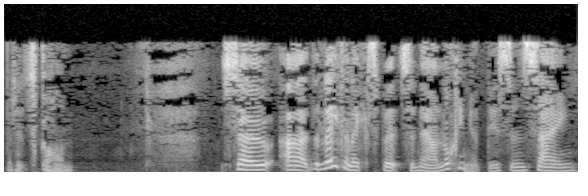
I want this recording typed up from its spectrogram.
but it's gone. So uh, the legal experts are now looking at this and saying,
